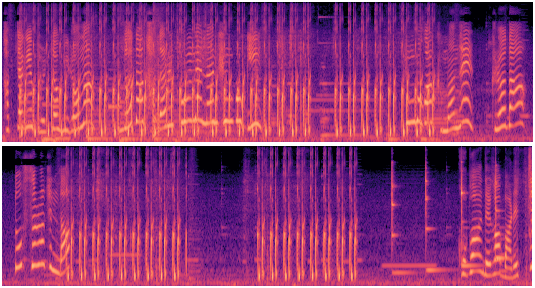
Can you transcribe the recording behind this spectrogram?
갑자기 벌떡 일어나 이러다 다다를 뽐내는 행복이 행복아 그만해 그러다 또 쓰러진다 거봐 내가 말했지?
